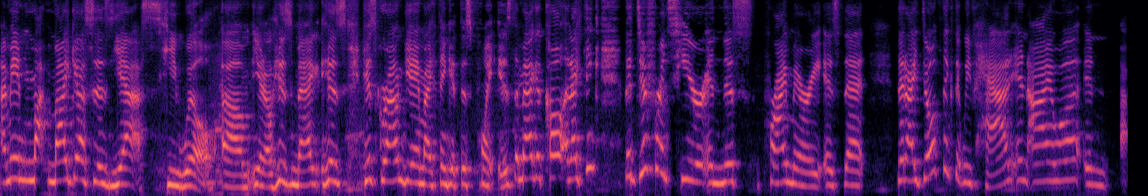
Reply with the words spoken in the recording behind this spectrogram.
I mean, my, my guess is yes, he will. Um, you know, his mag his his ground game, I think at this point is the MAGA cult, and I think the difference here in this primary is that that I don't think that we've had in Iowa in uh,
